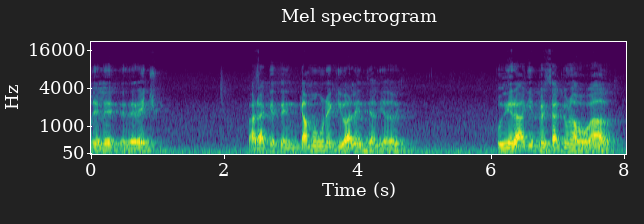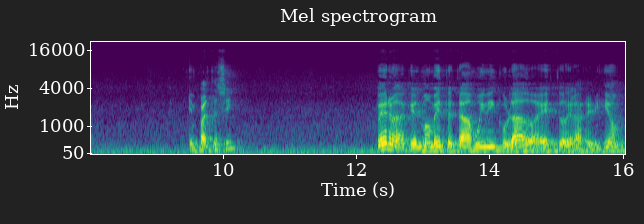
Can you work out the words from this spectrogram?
de, de derecho, para que tengamos un equivalente al día de hoy. ¿Pudiera alguien pensar que un abogado? En parte sí. Pero en aquel momento estaba muy vinculado a esto de la religión.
